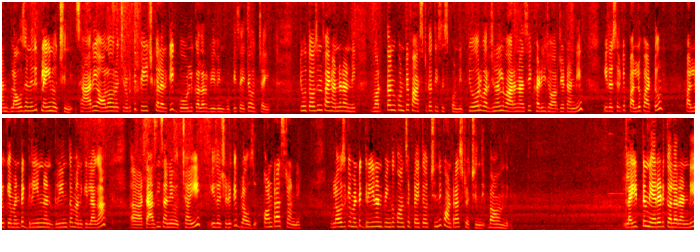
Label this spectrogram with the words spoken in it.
అండ్ బ్లౌజ్ అనేది ప్లెయిన్ వచ్చింది. శారీ ఆల్ ఓవర్ వచ్చేటప్పటికి పీచ్ కలర్కి గోల్డ్ కలర్ వీవింగ్ బుట్టీస్ అయితే వచ్చాయి. టూ థౌజండ్ ఫైవ్ హండ్రెడ్ అండి. వర్త్ అనుకుంటే ఫాస్ట్గా తీసేసుకోండి. Pure original Varanasi khaddi georgette అండి. ఇది వచ్చరికి పళ్ళు పాటు. పళ్ళుకి ఏమంటే గ్రీన్ అండ్ గ్రీన్తో మనకి ఇలాగా టాజిల్స్ అనేవి వచ్చాయి. ఇది వచ్చేటికి బ్లౌజ్. కాంట్రాస్ట్ అండి. బ్లౌజ్కి ఏమంటే గ్రీన్ అండ్ పింక్ కాన్సెప్ట్ అయితే వచ్చింది. కాంట్రాస్ట్ వచ్చింది. బాగుంది. లైట్ నేరేడ్ కలర్ అండి.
